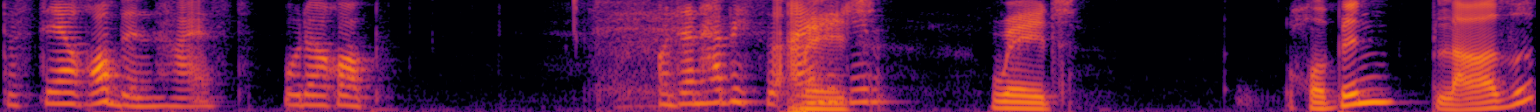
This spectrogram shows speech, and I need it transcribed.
dass der Robin heißt. Oder Rob. Und dann habe ich so eingegeben. Wait. Robin? Blase?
